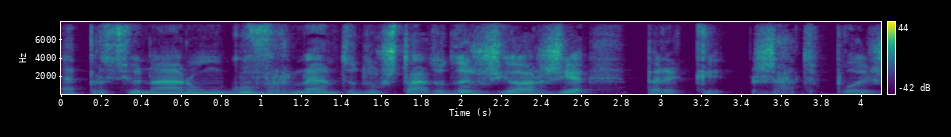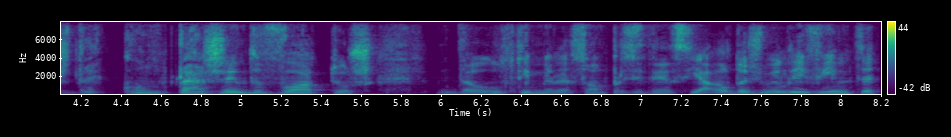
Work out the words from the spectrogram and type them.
a pressionar um governante do estado da Geórgia para que, já depois da contagem de votos da última eleição presidencial 2020,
